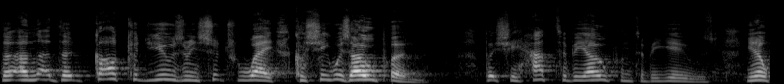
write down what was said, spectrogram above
That, and that God could use her in such a way because she was open. But she had to be open to be used. You know,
